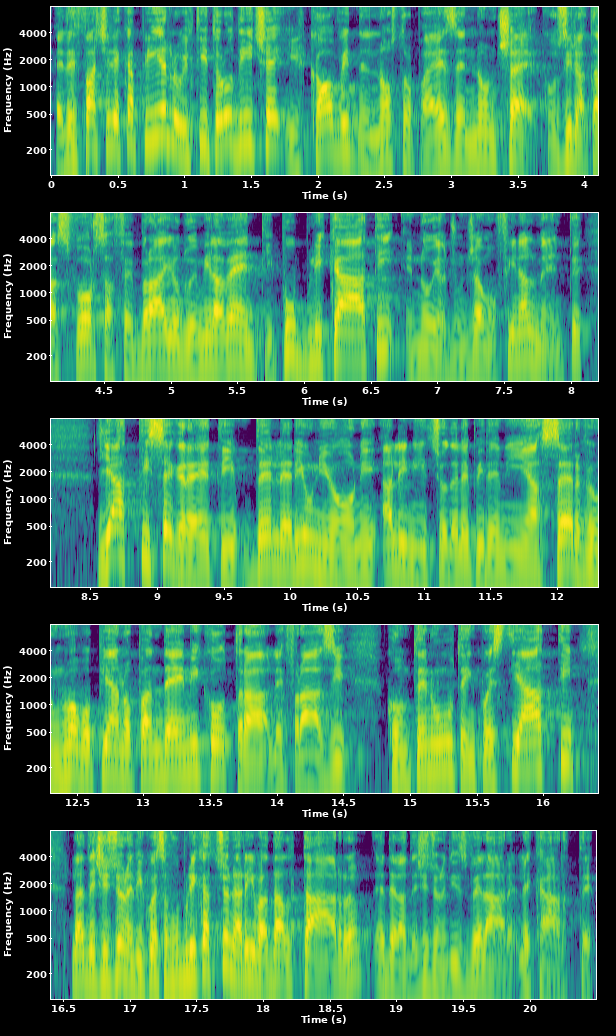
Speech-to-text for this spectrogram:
ed è facile capirlo, il titolo dice il Covid nel nostro paese non c'è, così la task force a febbraio 2020, pubblicati, e noi aggiungiamo finalmente, gli atti segreti delle riunioni all'inizio dell'epidemia. Serve un nuovo piano pandemico tra le frasi contenute in questi atti. La decisione di questa pubblicazione arriva dal TAR ed è la decisione di svelare le carte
